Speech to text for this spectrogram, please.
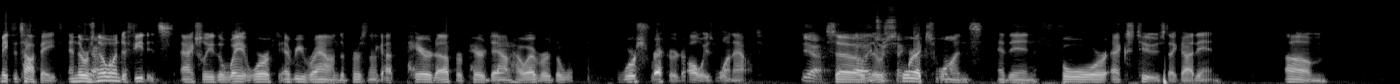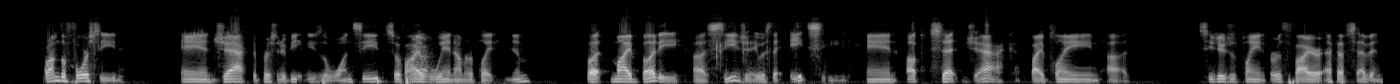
make the top eight, and there was Yeah. no undefeateds. Actually, the way it worked, every round, the person that got paired up or paired down, however, the worst record always won out. Yeah. So Oh, there was four X ones and then four X twos that got in. Um, well, I'm the four seed, and Jack, the person who beat me, is the one seed. So if I win, I'm gonna play him. But my buddy uh, CJ was the eight seed and upset Jack by playing. Uh, CJ was playing Earth Fire FF7,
